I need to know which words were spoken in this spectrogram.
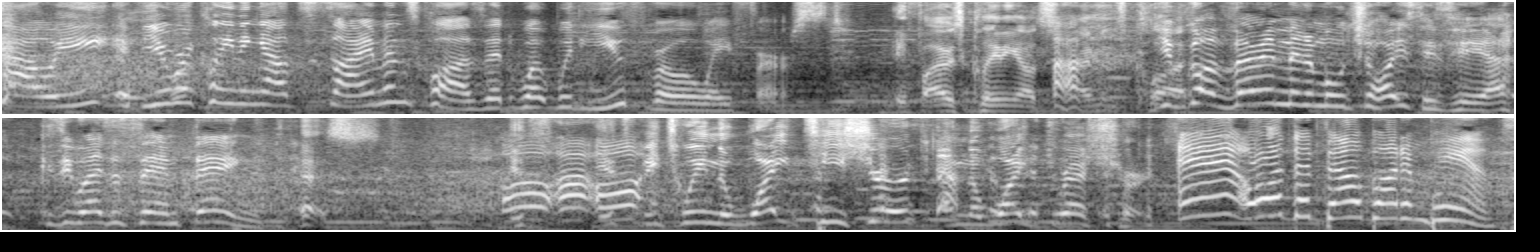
Sowie, if you were cleaning out Simon's closet, what would you throw away first? If I was cleaning out Simon's closet, You've got very minimal choices here because he wears the same thing. yes. Oh, uh, It's oh, between the white T-shirt and the white dress shirt. and or the bell-bottom pants.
